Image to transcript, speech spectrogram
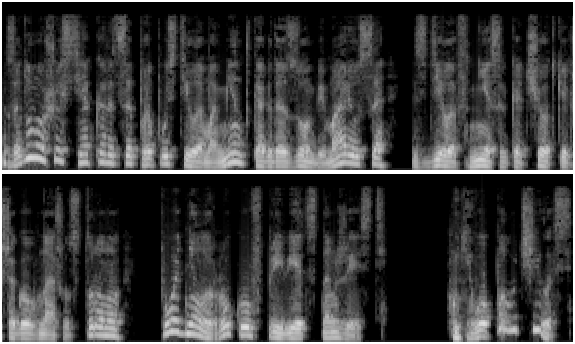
Задумавшись, я, кажется, пропустила момент, когда зомби Мариуса, сделав несколько четких шагов в нашу сторону, поднял руку в приветственном жесте. У него получилось.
